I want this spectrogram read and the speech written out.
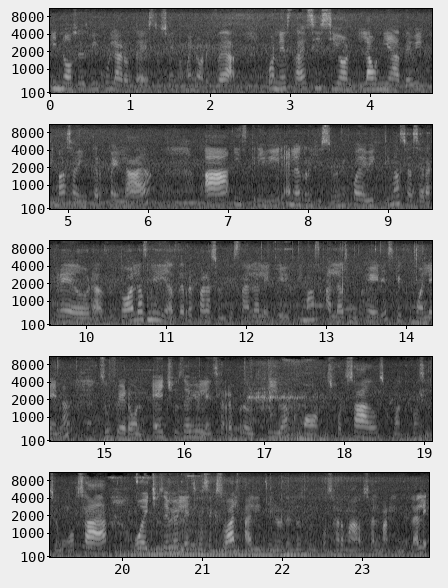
y no se desvincularon de esto siendo menores de edad. Con esta decisión la unidad de víctimas se ve interpelada a inscribir en el registro único de víctimas y a acreedoras de todas las medidas de reparación que están en la ley de víctimas a las mujeres que como Elena sufrieron hechos de violencia reproductiva como abortos forzados, como anticoncepción forzada o hechos de violencia sexual al interior de los grupos armados al margen de la ley.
